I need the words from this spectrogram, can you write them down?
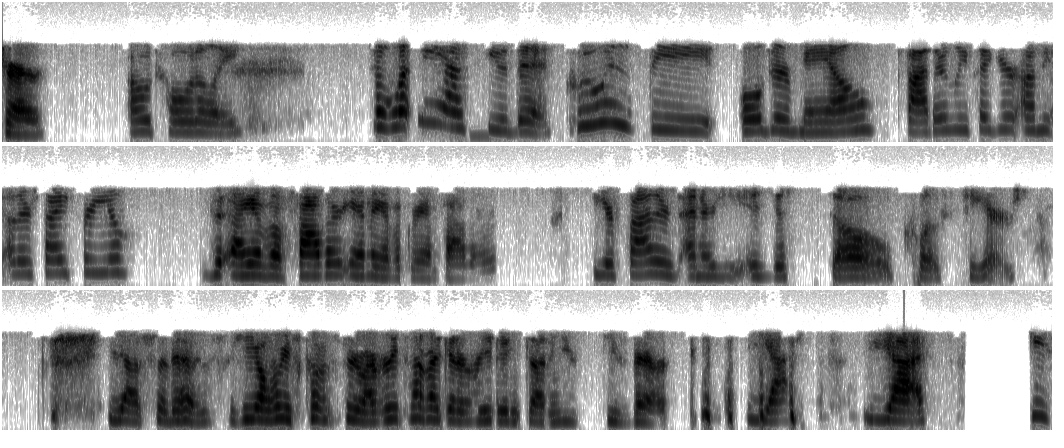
sure. Oh, totally. So let me ask you this. Who is the older male fatherly figure on the other side for you? I have a father and I have a grandfather. Your father's energy is just so close to yours. Yes, it is. He always comes through. Every time I get a reading done, he's he's there. yes, yes. He's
